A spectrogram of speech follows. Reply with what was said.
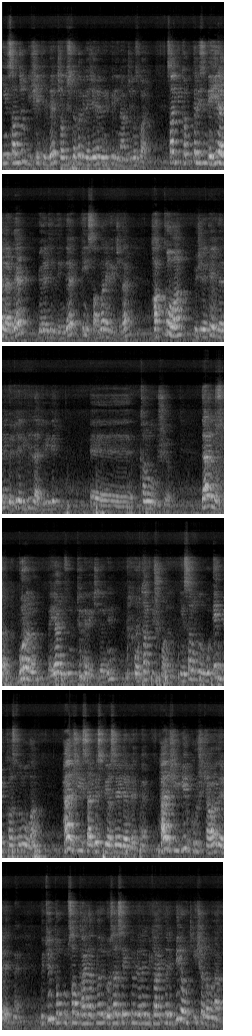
insancıl bir şekilde çalıştırılabileceğine dönük bir inancımız var. Sanki kapitalizm ehil ellerde yönetildiğinde insanlar, emekçiler hakkı olan ücreti evlerine götürebilirler gibi bir eee kanı oluşuyor. Değerli dostlar, buranın ve yeryüzünün tüm emekçilerinin ortak düşmanı, insanoğlunun bu en büyük hastalığı olan her şeyi serbest piyasaya devretme, her şeyi bir kuruş kâra devretme, bütün toplumsal kaynakları özel sektörlere, müteahhitlere bir avuç iş adamına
